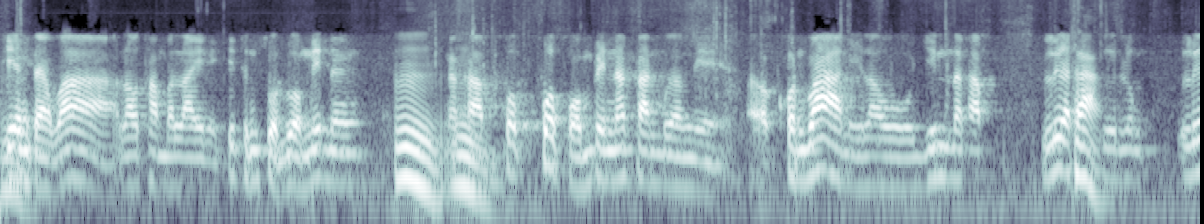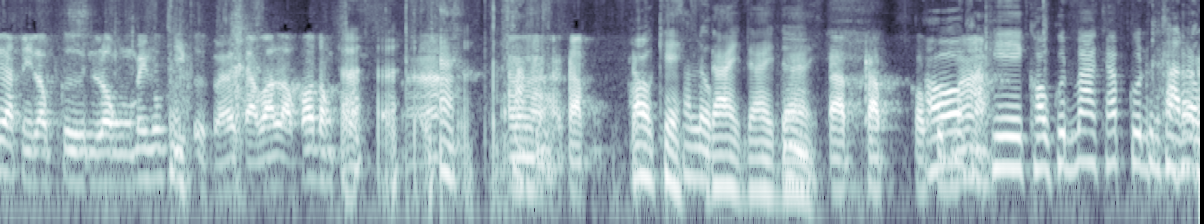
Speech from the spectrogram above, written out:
เพียงแต่ว่าเราทำอะไรเนี่ยคิดถึงส่วนรวมนิดนึงอืมนะครับพวกพวกผมเป็นนักการเมืองเนี่ยเอ่อคนว่านี่เรายิ้มนะครับ เลือดครับคืนลงเลือดนี่เราคืนลงไม่รู้กี่อึกแล้ว แต่ว่าเราก็ต้องทนนะอะอ่าครับ โอเค สรุป ได้ได้ได้ครับครับขอบโอคุณมากเคขอบคุณมากครับ คุณคุณคารม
